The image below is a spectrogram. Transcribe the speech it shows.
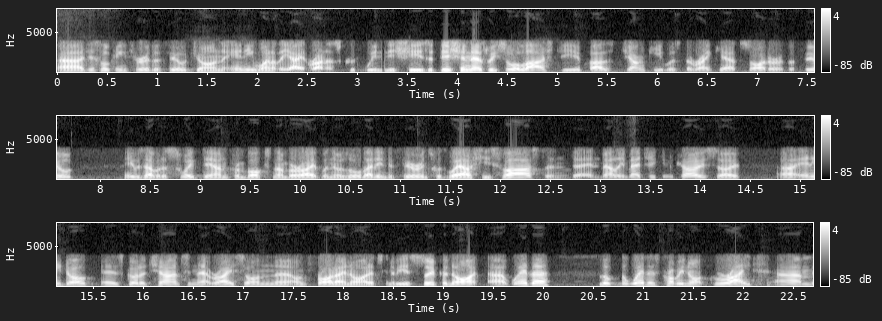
uh, just looking through the field, John, any one of the eight runners could win this year's edition. As we saw last year, Buzz Junkie was the rank outsider of the field he was able to sweep down from box number eight when there was all that interference with Wow She's Fast and and Mally Magic and co. So uh, any dog has got a chance in that race on uh, on Friday night. It's going to be a super night. Uh, weather, look, the weather's probably not great. Um,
